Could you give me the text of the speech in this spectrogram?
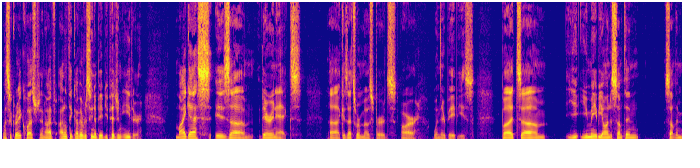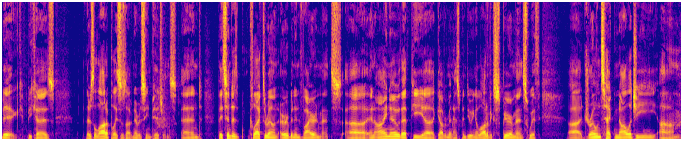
That's a great question. I've I don't think I've ever seen a baby pigeon either. My guess is um, they're in eggs because uh, that's where most birds are when they're babies. But um, you, you may be onto something something big because there's a lot of places I've never seen pigeons, and they tend to collect around urban environments. Uh, and I know that the uh, government has been doing a lot of experiments with uh, drone technology, um,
